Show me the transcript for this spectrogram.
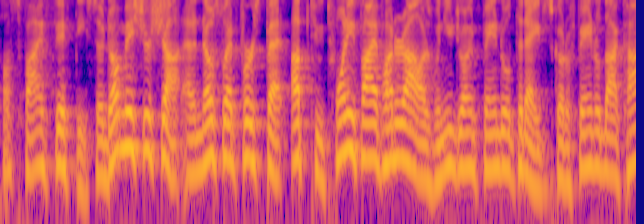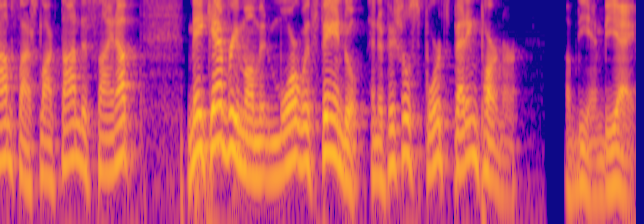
plus 550. So don't miss your shot at a no sweat first bet up to $2,500 when you join FanDuel today. Just go to fanduel.com slash locked on to sign up. Make every moment more with FanDuel, an official sports betting partner of the NBA.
